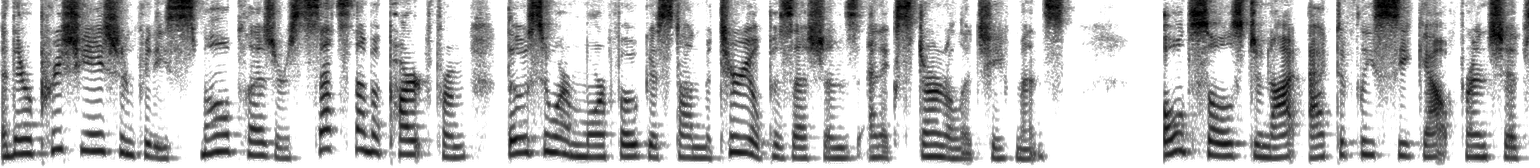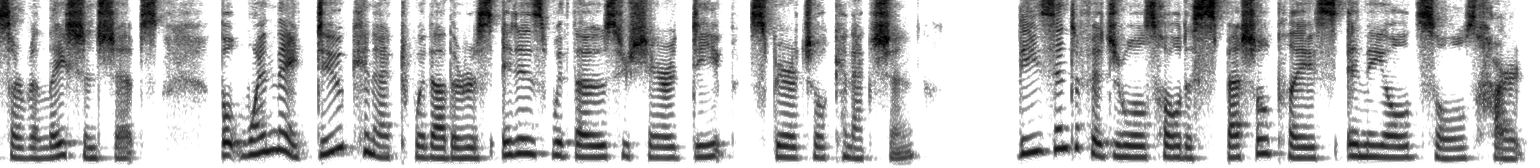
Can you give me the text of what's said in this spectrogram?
And their appreciation for these small pleasures sets them apart from those who are more focused on material possessions and external achievements. Old souls do not actively seek out friendships or relationships, but when they do connect with others, it is with those who share a deep spiritual connection. These individuals hold a special place in the old soul's heart,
